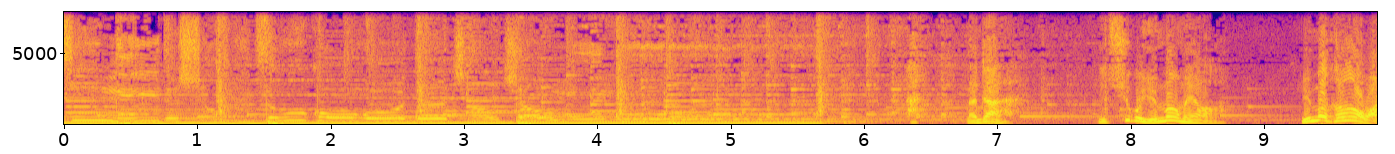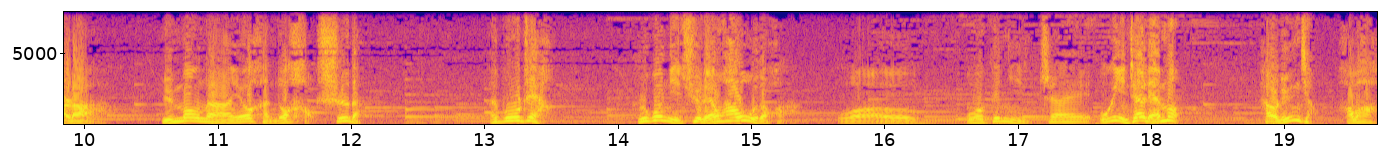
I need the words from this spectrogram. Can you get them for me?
牵你的手，走过我的朝朝暮暮。蓝湛，你去过云梦没有？云梦很好玩的，云梦呢也有很多好吃的。哎，不如这样，如果你去莲花坞的话，我我给你摘，我给你摘莲蓬，还有菱角，好不好？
